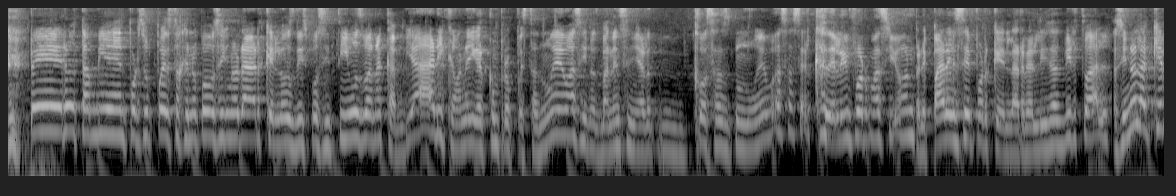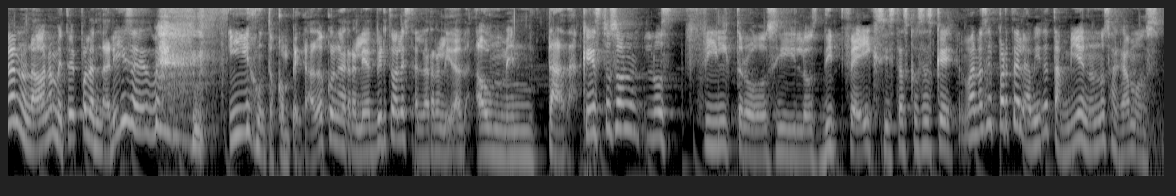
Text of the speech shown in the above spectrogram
pero también, por supuesto, que no podemos ignorar que los dispositivos van a cambiar y que van a llegar con propuestas nuevas y nos van a enseñar cosas nuevas acerca de la información. Prepárense porque la realidad virtual, así no la quieran, no la van a meter por las narices. y junto con pegado con la realidad virtual está la realidad aumentada, que estos son los filtros y los deepfakes y estas cosas que van a ser parte de la vida también. No nos hagamos.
